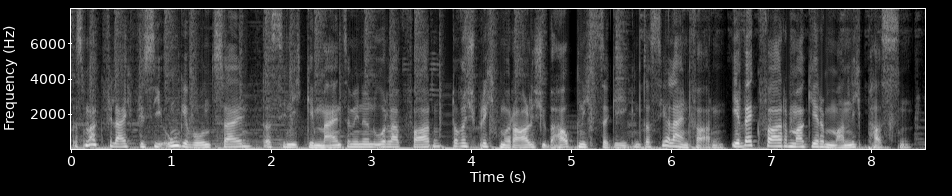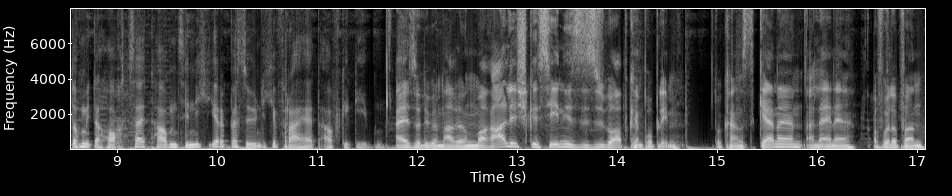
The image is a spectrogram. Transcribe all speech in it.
Das mag vielleicht für Sie ungewohnt sein, dass Sie nicht gemeinsam in den Urlaub fahren, doch es spricht moralisch überhaupt nichts dagegen, dass Sie allein fahren. Ihr Wegfahren mag Ihrem Mann nicht passen, doch mit der Hochzeit haben Sie nicht Ihre persönliche Freiheit aufgegeben. Also, liebe Marion, moralisch gesehen ist es überhaupt kein Problem. Du kannst gerne alleine auf Urlaub fahren,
